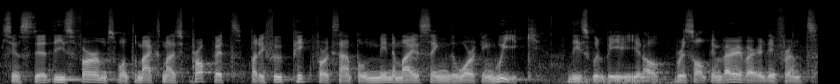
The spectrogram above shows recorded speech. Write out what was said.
since the, these firms want to maximize profit, but if we pick, for example, minimizing the working week, these will be, you know, result in very, very different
